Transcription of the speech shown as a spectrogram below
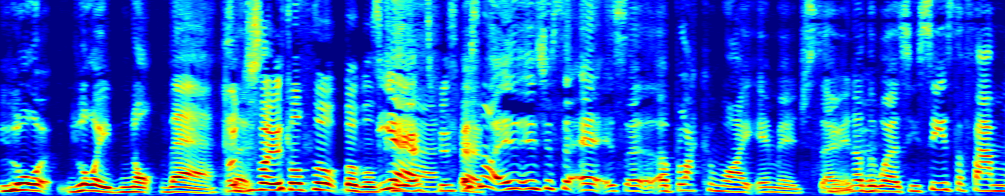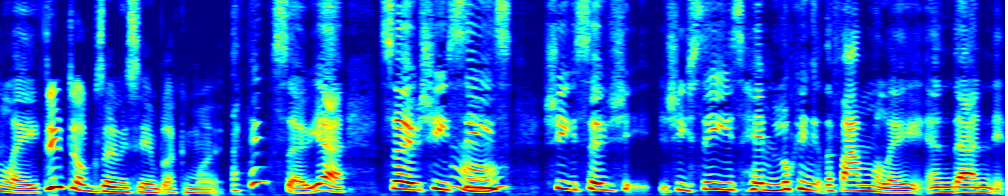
Lloyd, Lloyd not there. Oh, just like little thought bubbles yeah, it's not. It's just a, it's a, a black and white image. So, in other words, he sees the family. Do dogs only see in black and white? I think so. Yeah. So she sees she so she she sees him looking at the family, and then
